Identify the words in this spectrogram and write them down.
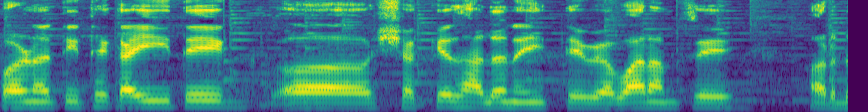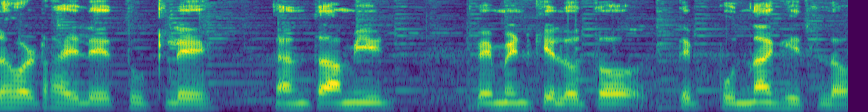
पण तिथे काही ते शक्य झालं नाही. ते व्यवहार आमचे अर्धवट राहिले तुटले. त्यानंतर आम्ही पेमेंट केलं होतं ते पुन्हा घेतलं.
